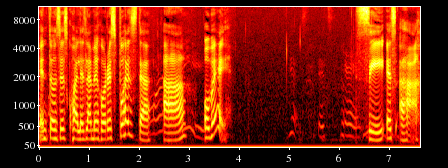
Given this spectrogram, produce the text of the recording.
Entonces, ¿cuál es la mejor respuesta? ¿A o B? Sí, es A.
